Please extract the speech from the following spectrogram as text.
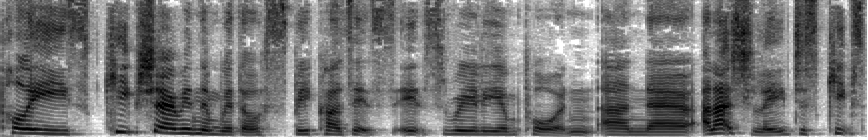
please keep sharing them with us because it's it's really important, and uh, and actually just keeps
